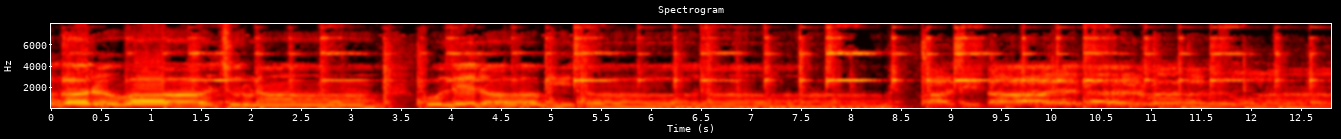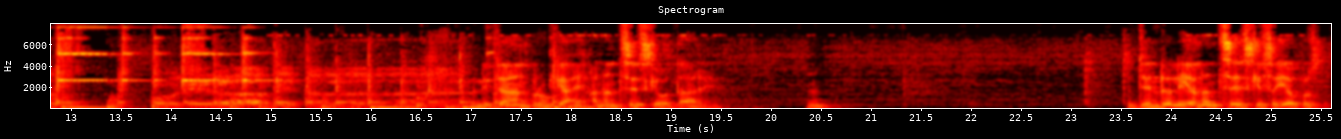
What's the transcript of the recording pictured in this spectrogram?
गरवा चूर्ण कोले भीतर। नित्यानंद प्रभु क्या है? अनंत शेष के अवतार है। हुँ? हम्म? तो जनरली अनंत शेष के सैया पर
